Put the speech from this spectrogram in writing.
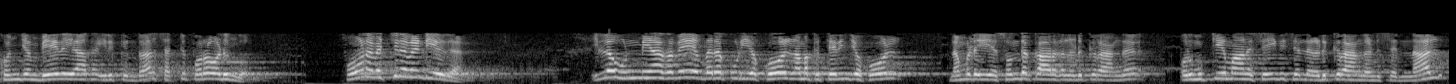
கொஞ்சம் வேலையாக இருக்கின்றார் சற்று புறவடுங்கோ போனை வச்சிட வேண்டியது இல்ல உண்மையாகவே வரக்கூடிய கோல் நமக்கு தெரிஞ்ச கோல் நம்முடைய சொந்தக்காரர்கள் எடுக்கிறாங்க. ஒரு முக்கியமான செய்தி செல்ல எடுக்கிறாங்கன்னு சொன்னால்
